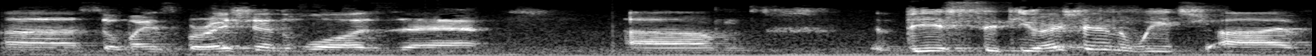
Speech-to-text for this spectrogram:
Uh, so, my inspiration was uh, um, this situation which I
